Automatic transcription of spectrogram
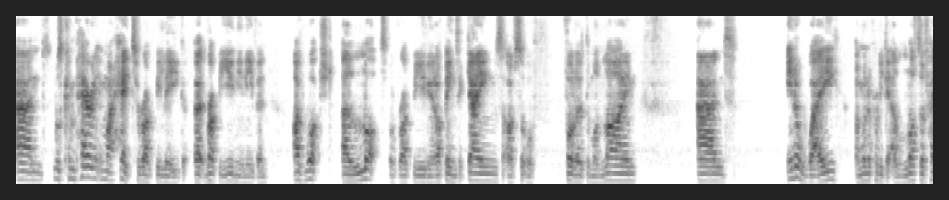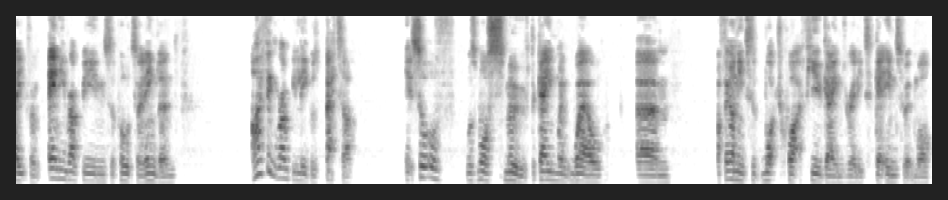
and was comparing it in my head to rugby league, uh, rugby union. Even I've watched a lot of rugby union. I've been to games. I've sort of followed them online, and in a way, I'm going to probably get a lot of hate from any rugby union supporter in England. I think rugby league was better. It sort of was more smooth. The game went well. Um, I think I need to watch quite a few games really to get into it more.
